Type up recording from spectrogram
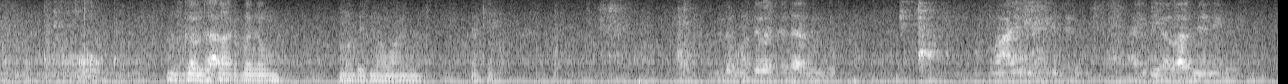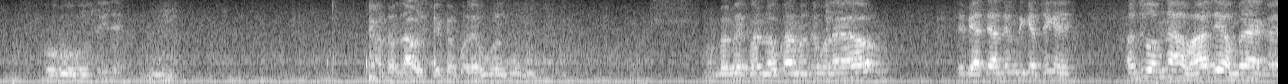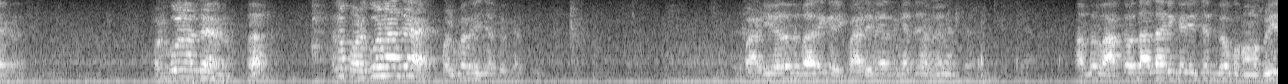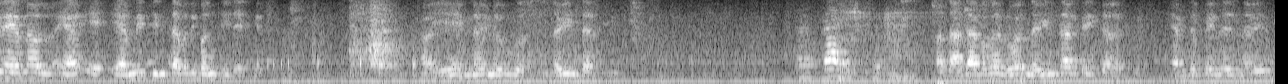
લાઉડ સ્પીકર બોલે એવું બોલતું ને. મુંબઈ મેં કોઈ નૌકાર મંત્રી બોલાયો. તે બે ચાર જણ કે છે કે હજુ અમને અવાજે સંભળાયા કરે. પડઘો ના જાય એનો. એનો પડઘો ના જાય પડઘો રહી જતો કે છે. પાડી વાળા તો ભારે કરી પાડી વાળા કે છે અમે આપણે વાતો દાદાની કરીએ છીએ લોકો સાંભળીને એમનો એમની ચિંતા બધી બંધ થઈ જાય છે. હવે એ નવી નવું નવીનતા દાદા ભગવાન રોજ નવીનતા કઈ કરે એમ તો કઈ દે નવીન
